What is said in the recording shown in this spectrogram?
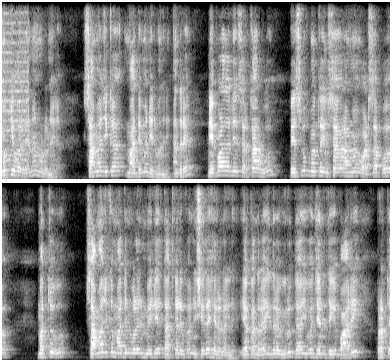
ಮುಖ್ಯ ವರದಿಯನ್ನು ನೋಡೋಣ ಈಗ. ಸಾಮಾಜಿಕ ಮಾಧ್ಯಮ ನಿರ್ಬಂಧನೆ ಅಂದರೆ ನೇಪಾಳದಲ್ಲಿ ಸರ್ಕಾರವು ಫೇಸ್ಬುಕ್ ಮತ್ತು ಇನ್ಸ್ಟಾಗ್ರಾಮ್ ವಾಟ್ಸಪ್ ಮತ್ತು ಸಾಮಾಜಿಕ ಮಾಧ್ಯಮಗಳ ಮೇಲೆ ತಾತ್ಕಾಲಿಕ ನಿಷೇಧ ಹೇರಲಾಗಿದೆ. ಯಾಕಂದರೆ ಇದರ ವಿರುದ್ಧ ಯುವ ಜನತೆಗೆ ಭಾರಿ ಪ್ರತಿ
